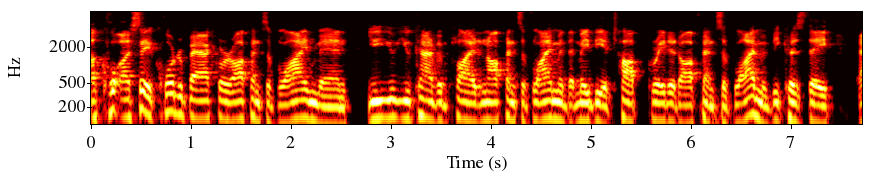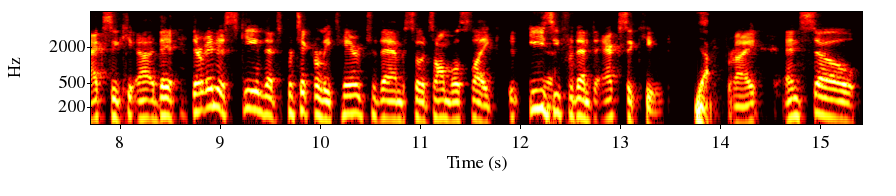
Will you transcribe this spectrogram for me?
a I say a quarterback or offensive lineman, you, you you kind of implied an offensive lineman that may be a top graded offensive lineman because they execute uh, they they're in a scheme that's particularly tailored to them, so it's almost like easy yeah. for them to execute. Yeah. Right. And so,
